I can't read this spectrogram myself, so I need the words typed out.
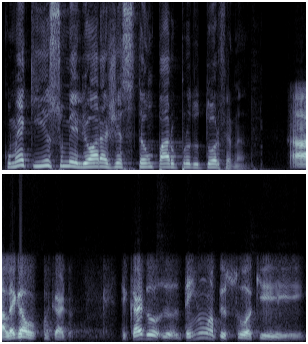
Como é que isso melhora a gestão para o produtor, Fernando? Ah, legal, Ricardo. Ricardo, tem uma pessoa que,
